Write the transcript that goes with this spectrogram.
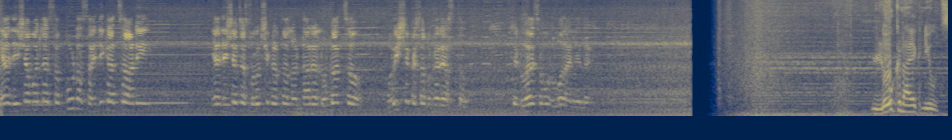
या देशामधल्या संपूर्ण सैनिकांचं आणि या देशाच्या सुरक्षेकरता लढणाऱ्या लोकांचं भविष्य कशा प्रकारे असतं ते डोळ्यासमोर उभं राहिलेलं आहे. लोकनायक न्यूज.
